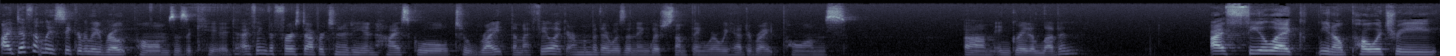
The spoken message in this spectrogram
I definitely secretly wrote poems as a kid. I think the first opportunity in high school to write them, I feel like I remember there was an English something where we had to write poems um, in grade 11. I feel like, you know, poetry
